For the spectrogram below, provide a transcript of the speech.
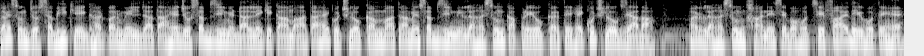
लहसुन जो सभी के घर पर मिल जाता है, जो सब्ज़ी में डालने के काम आता है, कुछ लोग कम मात्रा में सब्ज़ी में लहसुन का प्रयोग करते हैं, कुछ लोग ज़्यादा। पर लहसुन खाने से बहुत से फ़ायदे होते हैं।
